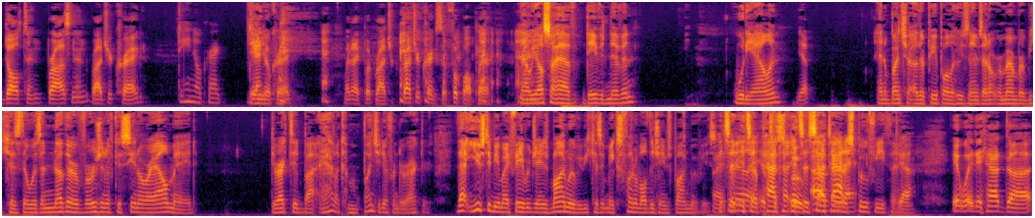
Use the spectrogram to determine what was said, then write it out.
Dalton, Brosnan, Roger Craig, Daniel Craig. Daniel, Craig. what did I put? Roger. Roger Craig's a football player. Now we also have David Niven, Woody Allen, Yep. and a bunch of other people whose names I don't remember because there was another version of Casino Royale made, directed by I had like a bunch of different directors. That used to be my favorite James Bond movie because it makes fun of all the James Bond movies. It's a it's a Really? It's a pat- it's a spoof. Oh, got satire it. spoofy thing. Yeah. It would. It had. Uh,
